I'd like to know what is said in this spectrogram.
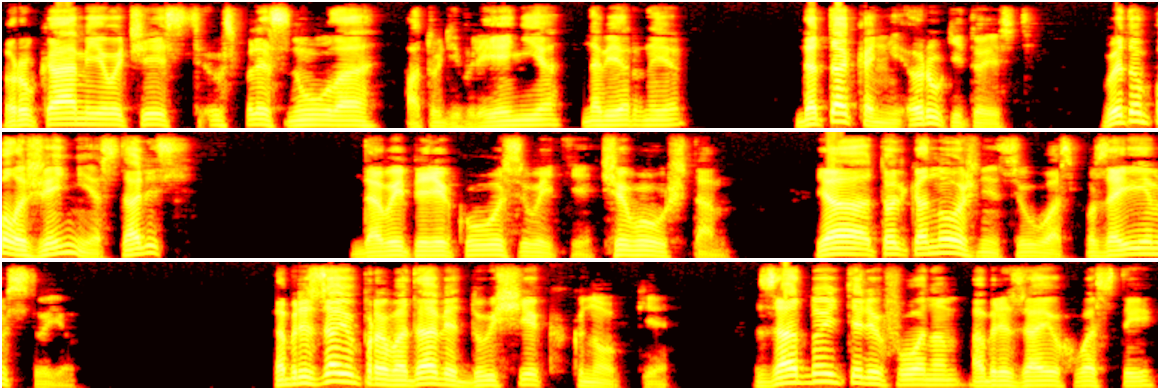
руками его честь всплеснула, от удивления, наверное. Да так они, руки то есть, в этом положении остались. Да вы перекусывайте, чего уж там. Я только ножницы у вас позаимствую. Обрезаю провода, ведущие к кнопке. Заодно и телефоном обрезаю хвосты.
